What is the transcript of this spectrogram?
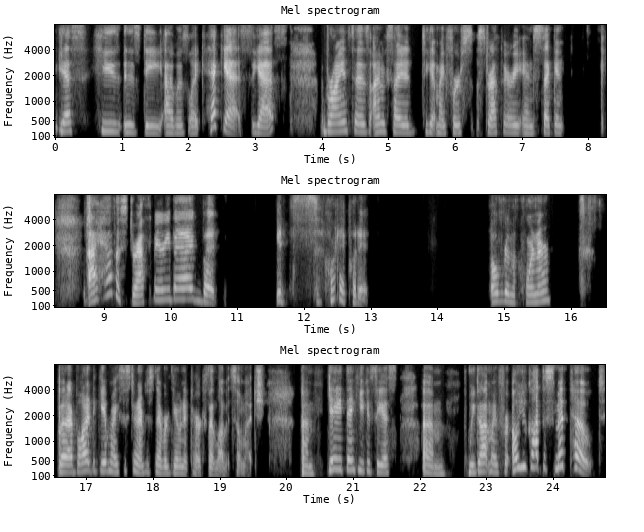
yes, he is the. I was like, heck yes, yes. Brian says I'm excited to get my first Strathberry and second. I have a Strathberry bag, but it's where did I put it? Over in the corner. But I bought it to give my sister, and I've just never given it to her because I love it so much. Um, yay! Thank you. You can see us. Um, we got my first. Oh, you got the Smith tote.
